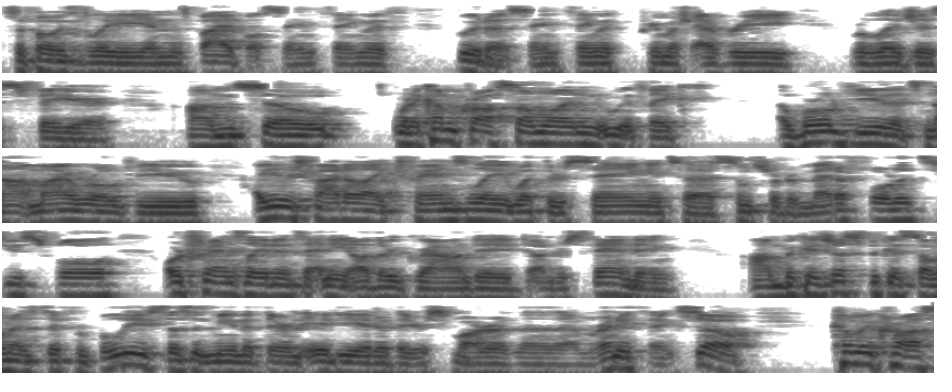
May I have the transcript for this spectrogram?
supposedly in this Bible. Same thing with Buddha. Same thing with pretty much every religious figure. Um, so when I come across someone with like a worldview that's not my worldview, I either try to like translate what they're saying into some sort of metaphor that's useful or translate into any other grounded understanding. Um, because just because someone has different beliefs doesn't mean that they're an idiot or that you're smarter than them or anything. So coming across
